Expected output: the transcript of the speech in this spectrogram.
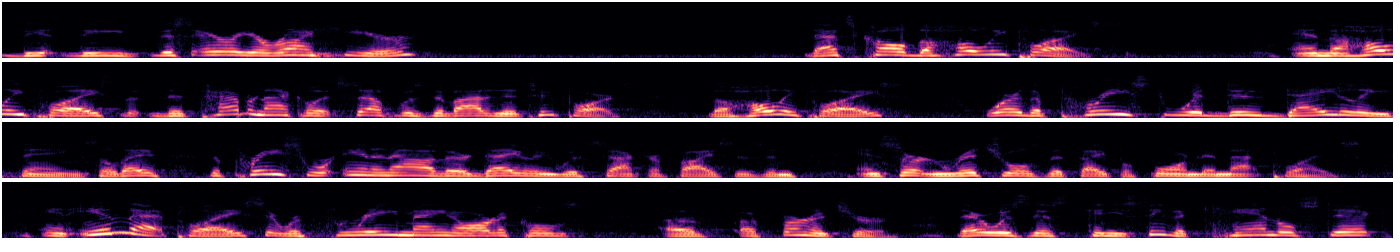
the, the, this area right here, that's called the holy place. And the holy place, the, the tabernacle itself was divided into two parts. The holy place, where the priest would do daily things. So they, the priests were in and out of there daily with sacrifices and, and certain rituals that they performed in that place. And in that place, there were three main articles of, of furniture. There was this, can you see the candlestick?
